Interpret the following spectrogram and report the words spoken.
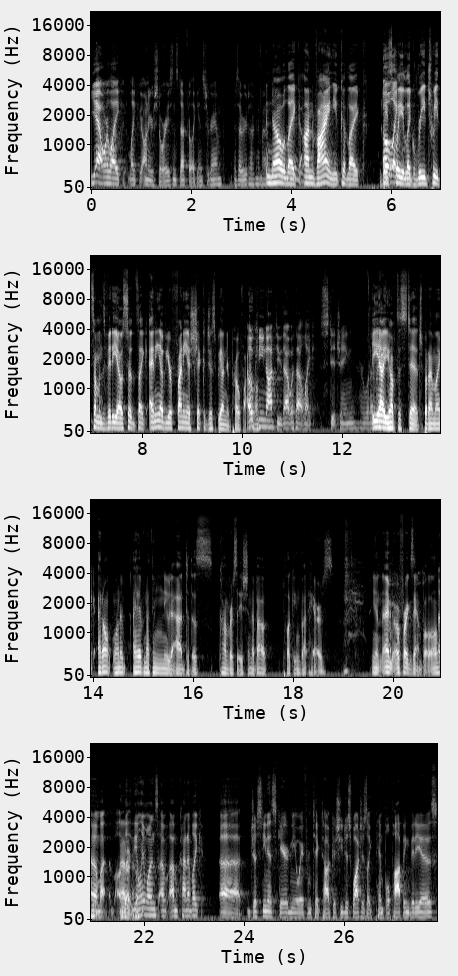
Yeah, or like like on your stories and stuff for like Instagram. Is that what you're talking about? No, like on Vine, you could like Oh, like- basically like, retweet someone's video, so it's like any of your funniest shit could just be on your profile. Oh, can you not do that without like stitching or whatever? Yeah, you have to stitch, but I'm like, I don't want to. I have nothing new to add to this conversation about plucking butt hairs. you know, I'm, or for example, Um, I, I the, don't the know. only ones I'm, I'm kind of like uh, Justina scared me away from TikTok because she just watches like pimple popping videos.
